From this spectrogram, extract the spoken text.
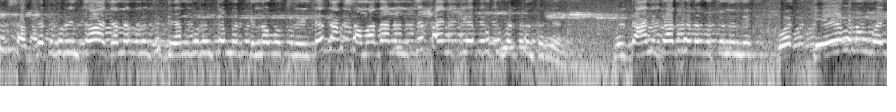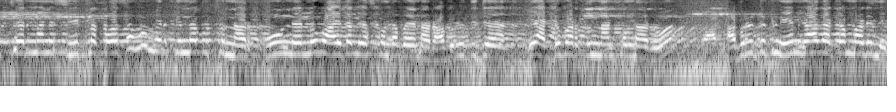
మీరు సబ్జెక్ట్ గురించో అజెండా గురించి దేని గురించో మీరు కింద కూర్చుని ఉంటే దానికి సమాధానం ఇచ్చి పైన క్లేపు కూర్చోబెట్టుకుంటుంది నేను. మీరు దానికి కాదు కదా కూర్చునింది కేవలం వైస్ చైర్మన్ సీట్ల కోసం మీరు కింద కూర్చున్నారు. మూడు నెలలు వాయిదాలు వేసుకుంటూ పోయినారు. అభివృద్ధి ఏ అడ్డుపడుతుంది అంటున్నారు. అభివృద్ధికి నేను కాదు అడ్డం పడింది.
